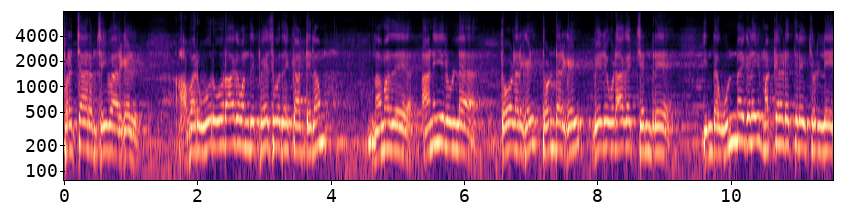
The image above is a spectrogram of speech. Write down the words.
பிரச்சாரம் செய்வார்கள். அவர் ஊர் ஊராக வந்து பேசுவதை காட்டிலும் நமது அணியில் உள்ள தோழர்கள் தொண்டர்கள் வீடு வீடாக சென்று இந்த உண்மைகளை மக்களிடத்திலே சொல்லி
